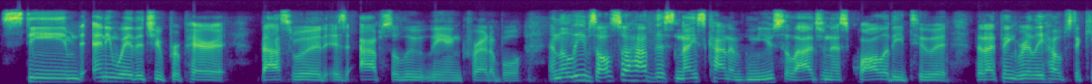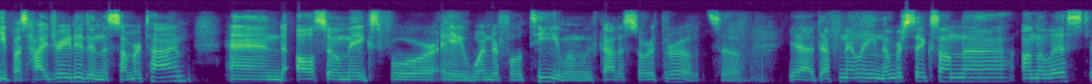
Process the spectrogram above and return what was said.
steamed, any way that you prepare it basswood is absolutely incredible. And the leaves also have this nice kind of mucilaginous quality to it that I think really helps to keep us hydrated in the summertime and also makes for a wonderful tea when we've got a sore throat. So yeah, definitely number six on the on the list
